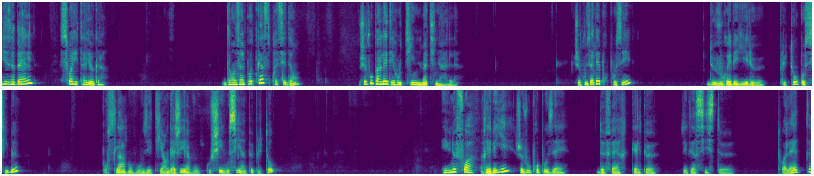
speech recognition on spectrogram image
Isabelle Swaita Yoga. Dans un podcast précédent, je vous parlais des routines matinales. Je vous avais proposé de vous réveiller le plus tôt possible. Pour cela, vous vous étiez engagé à vous coucher aussi un peu plus tôt. Et une fois réveillé, je vous proposais de faire quelques exercices de toilette,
